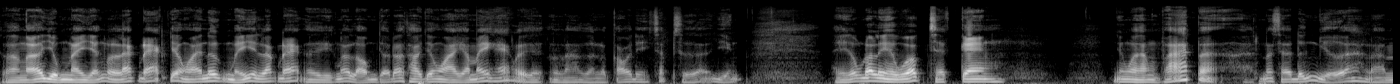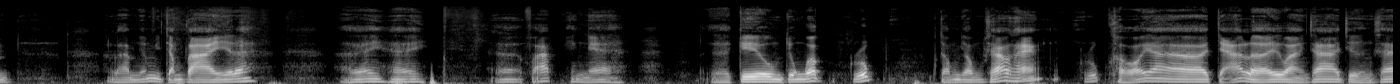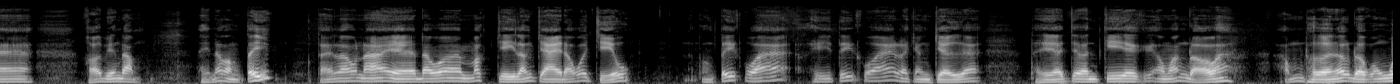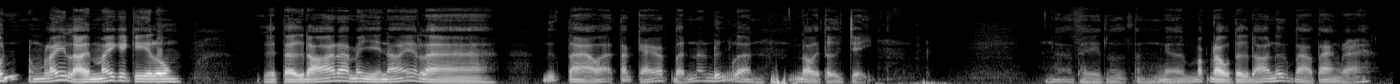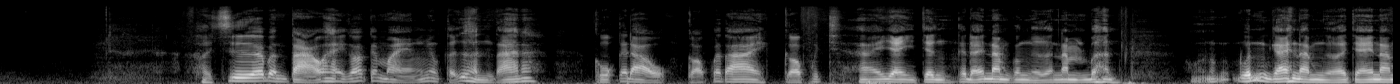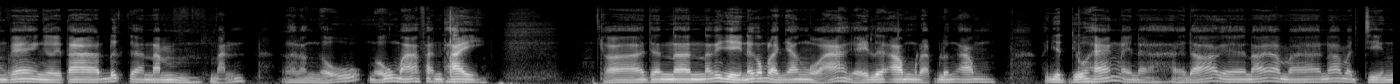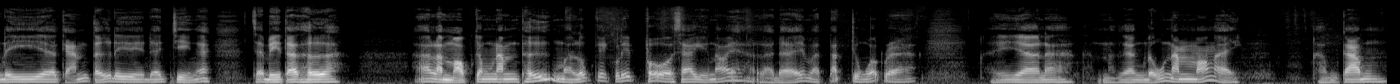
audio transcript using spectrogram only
còn ở vùng này vẫn là lác đác chứ không phải nước mỹ lác đác. Thì nó lộn chỗ đó thôi chỗ ngoài cả mấy khác là, là gọi là coi đi sắp sửa diễn. Thì lúc đó liên hợp quốc sẽ can. Nhưng mà thằng pháp á, nó sẽ đứng giữa làm làm giống như trọng tài vậy đó. Hey, hey. Ờ, pháp với nga. Ờ, kêu trung quốc rút trong vòng 6 tháng rút khỏi uh, trả lời hoàng sa trường sa khỏi biển đông thì nó còn tiếc. Tại lâu nay à, đâu có mất chì lẫn chài đâu có chịu. Nó còn tiếc quá. Khi tiếc quá là chần chừ á. Thì ở trên kia cái ông ấn độ á ông thừa nước được ông quýnh ông lấy lại mấy cái kia luôn. Rồi từ đó đó mấy gì nói là nước tàu á, tất cả các tỉnh nó đứng lên đòi tự trị. Thì ờ, bắt đầu từ đó nước tàu tan rã hồi xưa bên tàu hay có cái màn tử hình ta đó. Cuột cái đầu cột cái tay cột cái hai dây chân cái để năm con ngựa năm bên. Nó quýnh cái nằm ngựa chạy nằm cái người ta đứt à, năm mảnh rồi là ngủ ngủ mã phanh thay à, ờ, cho nên nó cái gì nó cũng là nhân quả gậy lưng ông đập lưng ông cái dịch vũ hán này nè hồi đó nói mà nó mà truyền đi à, cảm tử đi để truyền á sẽ bị tạ thừa à, là một trong năm thứ mà lúc cái clip phố xa kiện nói là để mà tách trung quốc ra. Thì giờ nè gần đủ năm món rồi. Hồng kông.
